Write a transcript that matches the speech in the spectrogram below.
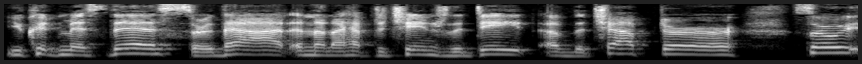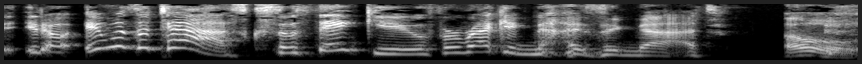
you could miss this or that. And then I have to change the date of the chapter. So, you know, it was a task. So thank you for recognizing that. Oh,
